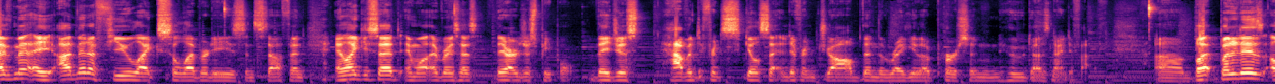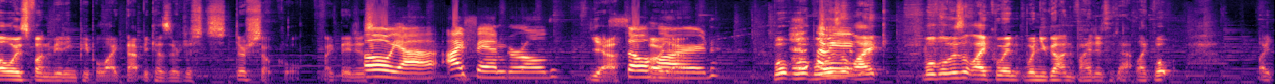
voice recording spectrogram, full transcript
I've met a I've met a few like celebrities and stuff and and like you said and what everybody says, they are just people. They just have a different skill set and different job than the regular person who does 9 to 5. Um, but but it is always fun meeting people like that because they're just they're so cool. Like they just Oh yeah, I fangirled yeah. so Oh, yeah. hard. What what, what I was it like? Well, what was it like when when you got invited to that? Like what like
